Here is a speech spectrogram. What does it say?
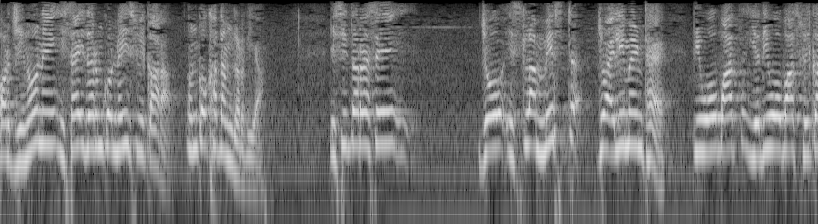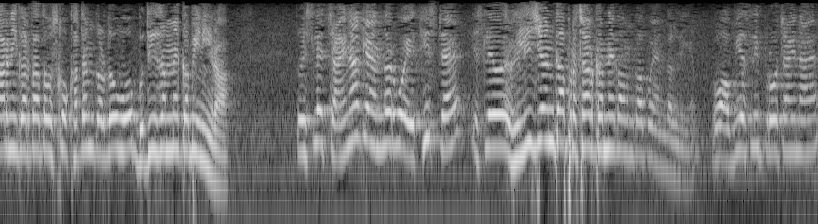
और जिन्होंने ईसाई धर्म को नहीं स्वीकारा, उनको खत्म कर दिया। इसी तरह से जो इस्लामिस्ट जो एलिमेंट है कि वो बात, यदि वो बात स्वीकार नहीं करता तो उसको खत्म कर दो, वो बुद्धिज्म में कभी नहीं रहा। तो इसलिए चाइना के अंदर वो एथिस्ट है, इसलिए रिलीजियन का प्रचार करने का उनका कोई एंगल नहीं है। वो ऑब्वियसली प्रो चाइना है।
